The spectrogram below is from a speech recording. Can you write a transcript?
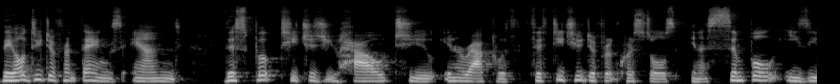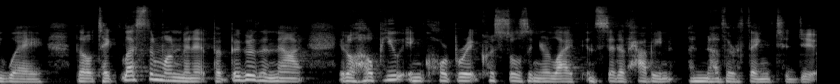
they all do different things and this book teaches you how to interact with 52 different crystals in a simple, easy way that'll take less than one minute, but bigger than that, it'll help you incorporate crystals in your life instead of having another thing to do.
